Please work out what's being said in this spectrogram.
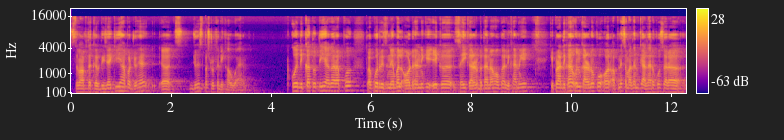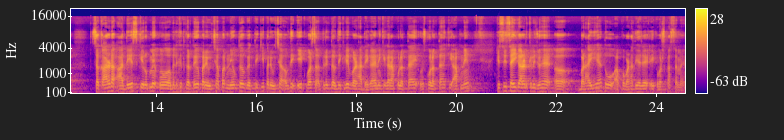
समाप्त कर दी जाएगी। यहाँ पर जो है जो है स्पष्ट रूप से लिखा हुआ है। कोई दिक्कत होती है अगर आपको तो आपको रीजनेबल ऑर्डर यानी कि एक सही कारण बताना होगा लिखा नहीं कि प्राधिकार उन कारणों को और अपने समाधान के आधार को सर सकारण आदेश के रूप में अभिलिखित करते हुए परीक्षा पर नियुक्त व्यक्ति की परीक्षा अवधि एक वर्ष अतिरिक्त अवधि के लिए बढ़ा देगा। यानी कि अगर आपको लगता है, उसको लगता है कि आपने किसी सही कारण के लिए जो है बढ़ाई है तो आपको बढ़ा दिया जाए एक वर्ष का समय।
